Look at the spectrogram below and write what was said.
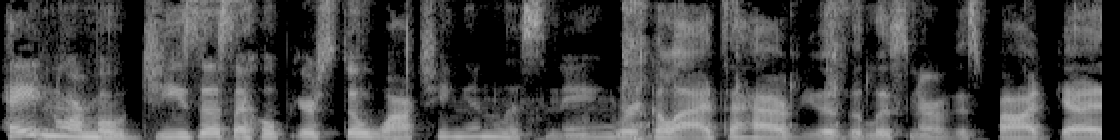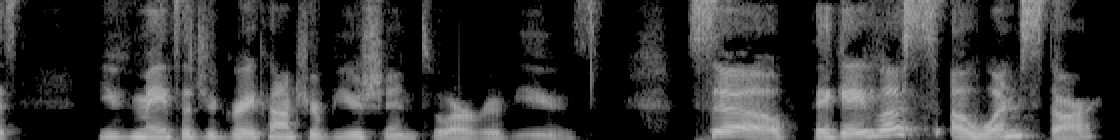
Hey, normal Jesus. I hope you're still watching and listening. We're glad to have you as a listener of this podcast. You've made such a great contribution to our reviews. So they gave us a one star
